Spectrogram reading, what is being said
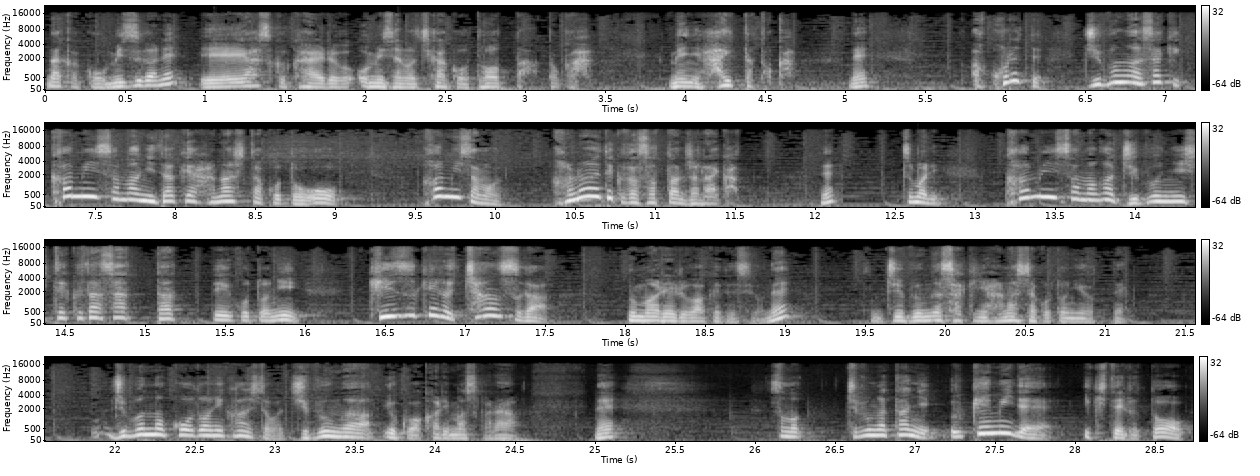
なんかこう水がね、えー安く買えるお店の近くを通ったとか、目に入ったとか、ね。あ、これって自分がさっき神様にだけ話したことを神様が叶えてくださったんじゃないか。ね。つまり、神様が自分にしてくださったっていうことに気づけるチャンスが生まれるわけですよね。自分が先に話したことによって。自分の行動に関しては自分がよくわかりますから、ね。その自分が単に受け身で生きてると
